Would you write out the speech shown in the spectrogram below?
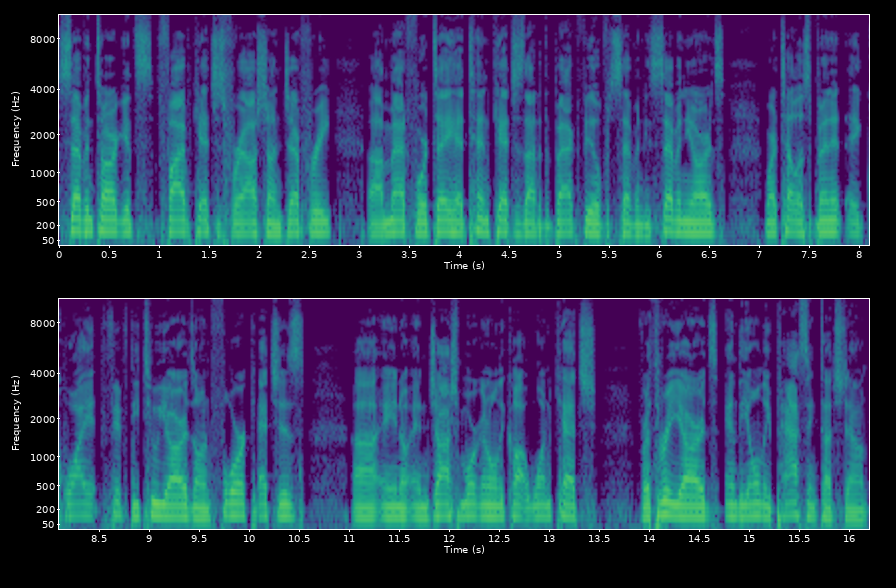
seven targets, five catches for Alshon Jeffery. Uh, Matt Forte had 10 catches out of the backfield for 77 yards. Martellus Bennett, a quiet 52 yards on four catches. Uh, and, you know, and Josh Morgan only caught one catch for three yards and the only passing touchdown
